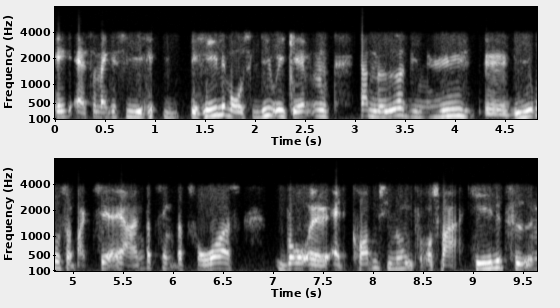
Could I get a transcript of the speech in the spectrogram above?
Ikke? Altså man kan sige, at hele vores liv igennem, der møder vi nye øh, virus og bakterier og andre ting, der tror os, hvor øh, at kroppens immunforsvar hele tiden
